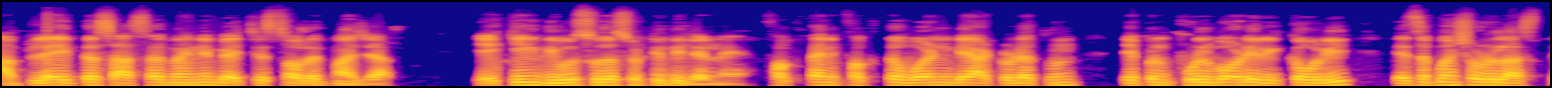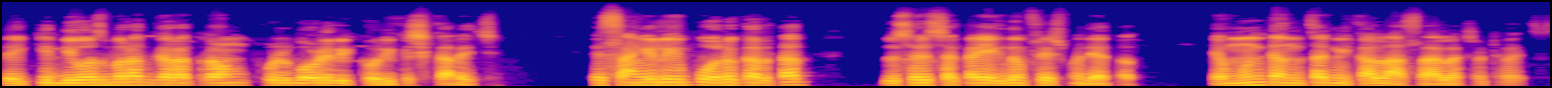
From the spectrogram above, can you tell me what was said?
आपल्या इथं सहा सात महिने बॅचेस चालू आहेत माझ्या. एक एक दिवस सुद्धा सुट्टी दिलेली नाही. फक्त आणि फक्त वन डे आठवड्यातून ते पण फुल बॉडी रिकव्हरी त्याचं पण शेड्यूल असतं की दिवसभरात घरात राहून फुल बॉडी रिकव्हरी कशी करायची? हे सांगितलं की पोरं करतात दुसऱ्या दिवशी सकाळी एकदम फ्रेशमध्ये येतात. त्यामुळे त्यांचा निकाल नसला लक्षात ठेवायचा.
